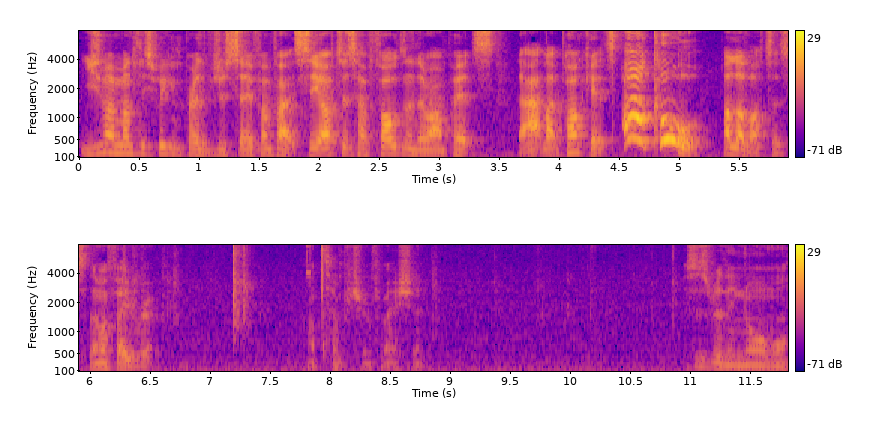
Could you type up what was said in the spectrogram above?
Use my monthly speaking privilege to just say a fun fact. Sea otters have folds in their armpits that act like pockets. Oh, cool! I love otters. They're my favourite. Not temperature information. This is really normal.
